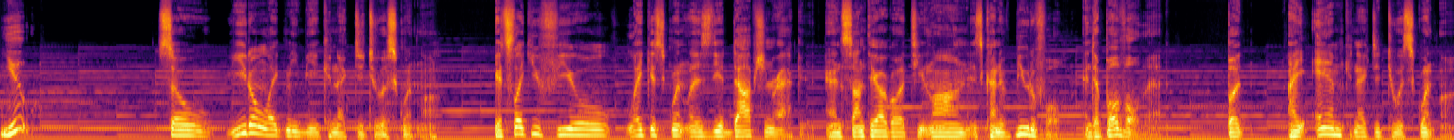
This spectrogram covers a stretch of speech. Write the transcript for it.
you. So, you don't like me being connected to Escuintla. It's like you feel like Escuintla is the adoption racket, and Santiago Atitlan is kind of beautiful and above all that. But I am connected to Escuintla.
